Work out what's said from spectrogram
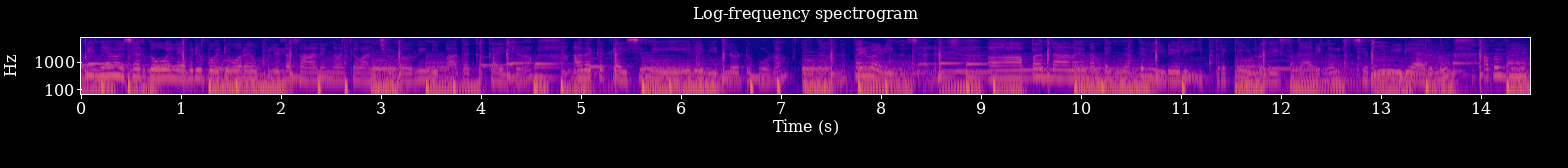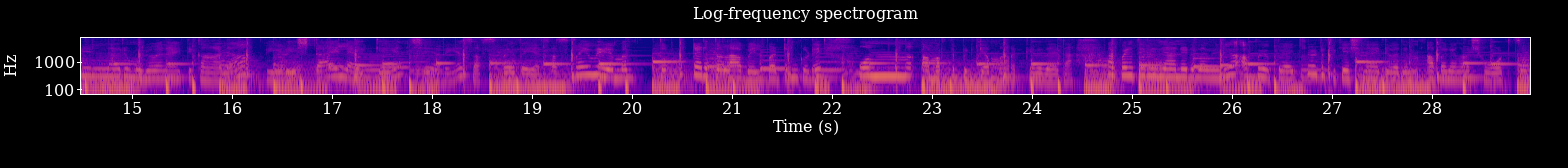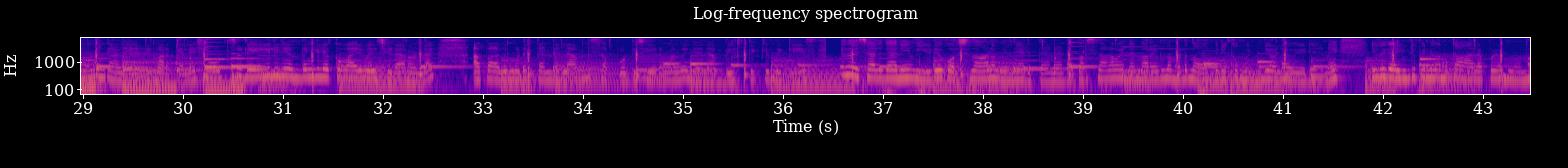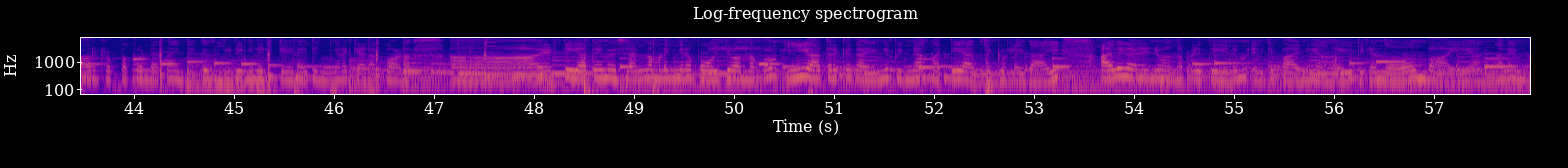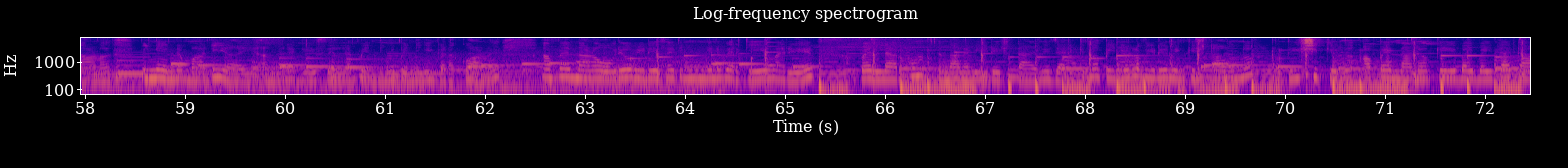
പിന്നെ വെച്ചാൽ ഇതുപോലെ അവർ പോയിട്ട് കുറേ ഉപ്പിലിട്ട സാധനങ്ങളൊക്കെ വാങ്ങിച്ചുകൊണ്ട് വന്ന് ഇനിയിപ്പോൾ അതൊക്കെ കഴിക്കണം. അതൊക്കെ കഴിച്ച് നേരെ വീട്ടിലോട്ട് പോകണം ഇതാണ് പരിപാടി എന്ന് വെച്ചാൽ അപ്പോൾ എന്താണ്? നമ്മുടെ ഇന്നത്തെ വീഡിയോയിൽ ഇത്രയ്ക്കേ ഉള്ളൂ ഗൈസ് കാര്യങ്ങൾ. ചെറിയ വീഡിയോ ആയിരുന്നു. അപ്പോൾ വീഡിയോ എല്ലാവരും മുഴുവനായിട്ട് കാണുക. വീഡിയോ ഇഷ്ടമായി ലൈക്ക് ചെയ്യുക ഷെയർ ചെയ്യുക സബ്സ്ക്രൈബ് ചെയ്യുക. സബ്സ്ക്രൈബ് ചെയ്യുമ്പോൾ തൊട്ടടുത്തുള്ള ആ ബെൽ ബട്ടൺ കൂടെ ഒന്ന് അമർത്തി പിടിക്കാൻ മറക്കരുത് കേട്ടോ. അപ്പോഴത്തേക്കും ഞാനിടുന്ന വീഡിയോ അപ്പോഴപ്പോഴായിട്ട് നോട്ടിഫിക്കേഷൻ ആയിട്ട് വരും. അപ്പോൾ ഞങ്ങൾ ഷോർട്സ് ഒന്നും കാണാനായിട്ട് മറക്കല്ലേ? ഷോർട്സ് ഡെയിലി ഞാൻ എന്തെങ്കിലുമൊക്കെ വാരി വലിച്ചിടാറുണ്ട് അപ്പോൾ അതും കൂടെ കണ്ട് എല്ലാവരും സപ്പോർട്ട് ചെയ്യണമെന്ന് ഞാൻ അഭ്യർത്ഥിക്കുന്നു കേസ് എന്ന് വെച്ചാൽ ഞാൻ ഈ വീഡിയോ കുറച്ച് നാൾ മുന്നേ എടുത്താണ് കേട്ടോ. കുറച്ച് നാൾ മുന്നേ എന്ന് പറയുമ്പോൾ നമ്മുടെ നോമ്പിനൊക്കെ മുന്നേ ഉള്ള ഇത് കഴിഞ്ഞിട്ട് പിന്നെ നമുക്ക് ആലപ്പുഴ മൂന്നാർ ട്രിപ്പൊക്കെ ഉണ്ടായിരുന്നു. അതിന്റെയൊക്കെ വീഡിയോ ഇങ്ങനെ എഡിറ്റ് ചെയ്യാനായിട്ട് ഇങ്ങനെ കിടക്കുവാണ്. എഡിറ്റ് ചെയ്യാത്തതെന്ന് വെച്ചാൽ നമ്മളിങ്ങനെ പോയിട്ട് വന്നപ്പം ഈ യാത്രയൊക്കെ കഴിഞ്ഞ് പിന്നെ മറ്റേ യാത്രയ്ക്കുള്ള ഇതായി. അത് കഴിഞ്ഞ് വന്നപ്പോഴത്തേനും എനിക്ക് പനിയായി പിന്നെ നോമ്പായി അങ്ങനെ എന്താണ് പിന്നെ എന്റെ മടിയായി അങ്ങനെ ഗേസ് എല്ലാം പെൻഡിങ് പെൻഡിങ് കിടക്കുവാണ്. അപ്പോൾ എന്താണ് ഓരോ വീഡിയോസായിട്ട് ഇങ്ങനെ വരയ്ക്കുകയും വരികയും. അപ്പോൾ എല്ലാവർക്കും എന്താണ് വീഡിയോ ഇഷ്ടമായെന്ന് പ്രതീക്ഷിക്കുന്നു. അപ്പോൾ എന്താണ് ഓക്കെ ബൈ ബൈ ടാറ്റാ.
